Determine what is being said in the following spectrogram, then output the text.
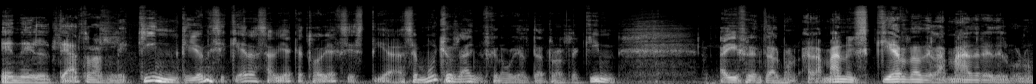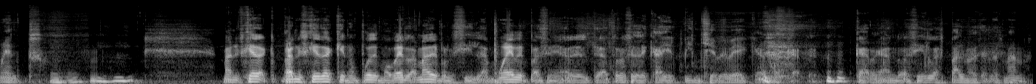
en el Teatro Arlequín, que yo ni siquiera sabía que todavía existía. Hace muchos años que no voy al Teatro Arlequín. Ahí frente al mon- a la mano izquierda de la madre del monumento. Mano izquierda, mano izquierda que no puede mover la madre, porque si la mueve para señalar el teatro se le cae el pinche bebé que anda car- cargando así en las palmas de las manos.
